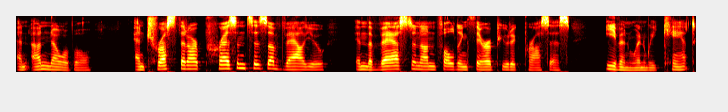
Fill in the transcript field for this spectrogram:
and unknowable and trust that our presence is of value in the vast and unfolding therapeutic process, even when we can't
